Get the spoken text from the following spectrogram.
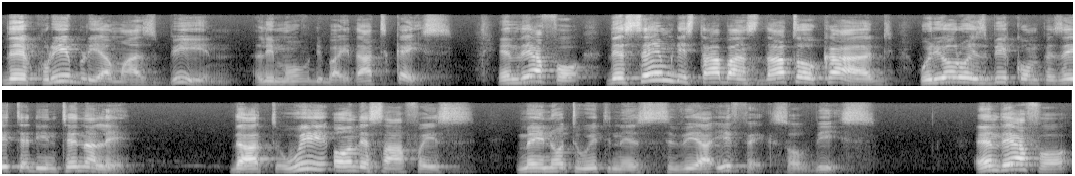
the equilibrium has been removed by that case. And therefore, the same disturbance that occurred will always be compensated internally that we on the surface may not witness severe effects of this. And therefore,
